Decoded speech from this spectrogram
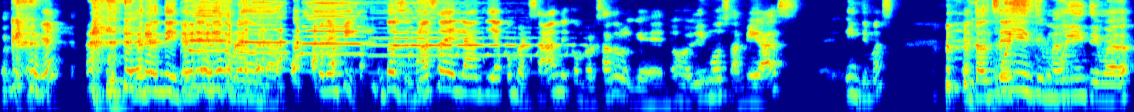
no entendí, no entendí tu pregunta. Pero en fin, entonces más adelante ya conversando y conversando porque nos volvimos amigas eh, íntimas. Entonces, Muy íntimas. Muy íntima.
